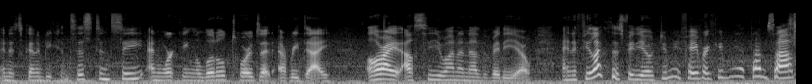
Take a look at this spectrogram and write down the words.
And it's going to be consistency and working a little towards it every day. All right, I'll see you on another video. And if you like this video, do me a favor, give me a thumbs up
